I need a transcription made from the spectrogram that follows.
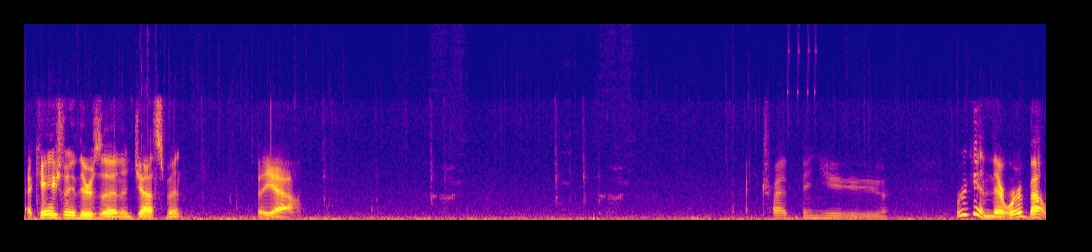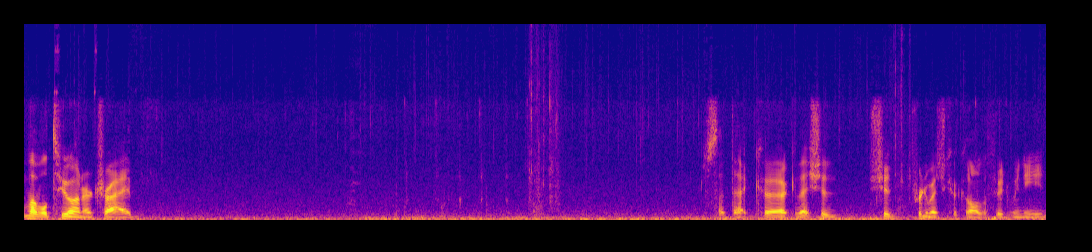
Occasionally there's an adjustment, but yeah. Tribe menu. We're getting there. We're about level 2 on our tribe. Just let that cook. That should should pretty much cook all the food we need.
